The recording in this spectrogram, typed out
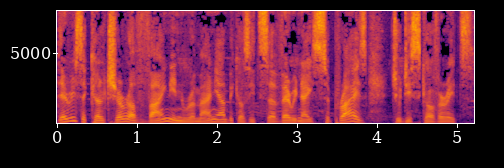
There is a culture of vine in Romania because it's a very nice surprise to discover it.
